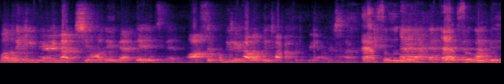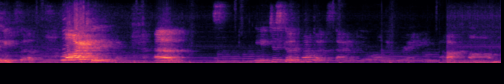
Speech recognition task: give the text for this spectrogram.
Well, thank you very much, Yolanda. That it has been awesome. We could probably talk for three hours. Huh? Absolutely. Absolutely. So, well, I couldn't. Um, you just go to my website, yolandagray.com.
